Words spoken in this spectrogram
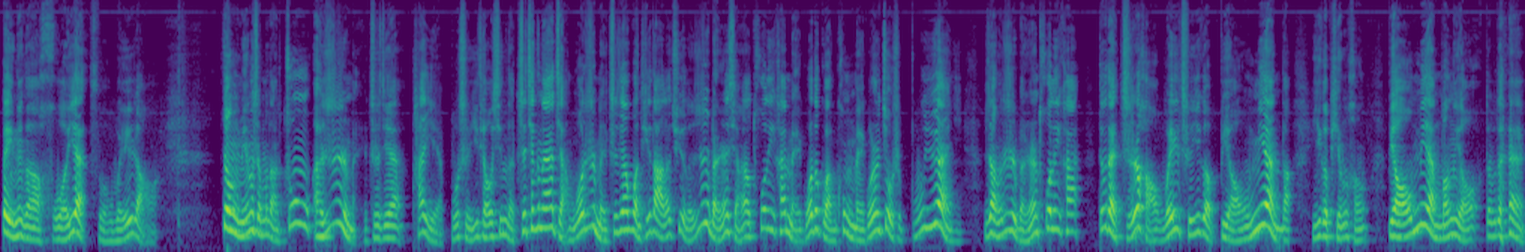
被那个火焰所围绕啊。证明什么呢？中呃日美之间它也不是一条心的。之前跟大家讲过，日美之间问题大了去了。日本人想要脱离开美国的管控，美国人就是不愿意让日本人脱离开，对不对？只好维持一个表面的一个平衡，表面盟友，对不对？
